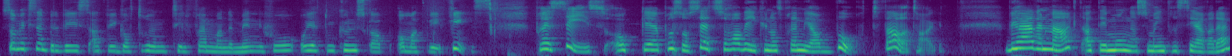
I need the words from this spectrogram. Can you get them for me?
Som exempelvis att vi gått runt till främmande människor och gett dem kunskap om att vi finns. Precis, och eh, på så sätt så har vi kunnat främja vårt företag. Vi har även märkt att det är många som är intresserade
